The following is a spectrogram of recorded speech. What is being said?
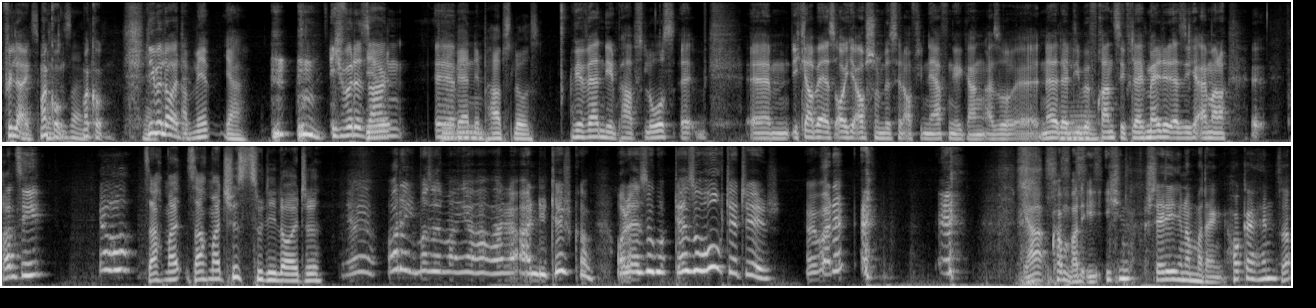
Vielleicht, mal gucken, sein. mal gucken. Ja. Liebe Leute, wir, ja, ich würde sagen, wir ähm, werden den Papst los. Wir werden den Papst los. Äh, ähm, ich glaube, er ist euch auch schon ein bisschen auf die Nerven gegangen. Also, äh, ne, der Ja. liebe Franzi, vielleicht meldet er sich einmal noch. Äh, Franzi? Ja, Sag mal, sag mal Tschüss zu die Leute. ja, ja. Warte, ich muss jetzt mal hier an, den Tisch kommen. Oh, der ist so gut, der ist so hoch, der Tisch. Äh, warte. Ja, komm, warte, ich, ich stelle hier nochmal deinen Hocker hin. So,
